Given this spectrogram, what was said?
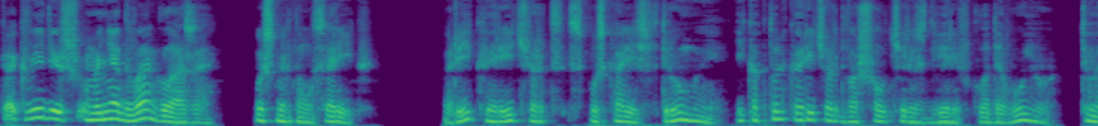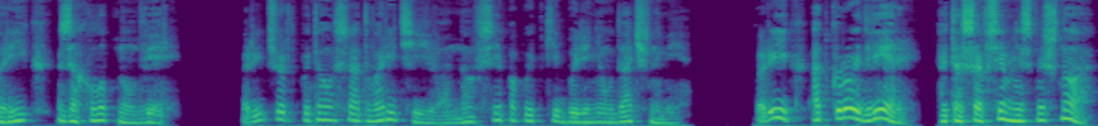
Как видишь, у меня два глаза», — усмехнулся Рик. Рик и Ричард спускались в трюмы, и как только Ричард вошел через дверь в кладовую, то Рик захлопнул дверь. Ричард пытался отворить ее, но все попытки были неудачными. «Рик, открой дверь! Это совсем не смешно!»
